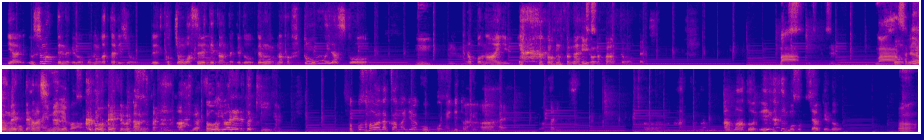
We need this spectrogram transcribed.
うんいや、薄まってんだけど、物語上。で、こっちも忘れてたんだけど、でもなんかふと思い出すと、うん。うん、やっぱない、ないよなって思ったりして。まあ、うまあ、読めって話になればなるあ、だそう言われると気になる。そこのわだかまりは高校編で解ける。ああ、はいはい。わかりました。うん。あとあ、まあ、あと映画に戻っちゃうけど、うん。う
